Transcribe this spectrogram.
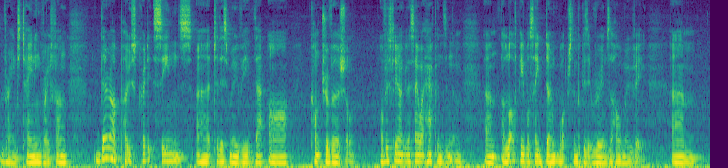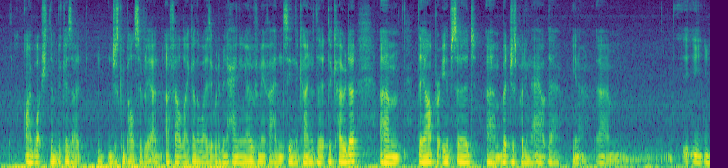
very entertaining, very fun. There are post-credit scenes uh, to this movie that are controversial. Obviously, not going to say what happens in them. Um, a lot of people say don't watch them because it ruins the whole movie. Um, I watched them because I just compulsively. I, I, felt like otherwise it would have been hanging over me if I hadn't seen the kind of the, the coda. Um, they are pretty absurd, um, but just putting that out there, you know, um, y-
